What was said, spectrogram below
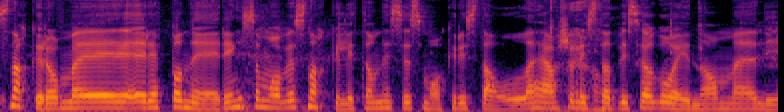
snakker om eh, reponering, så må vi snakke litt om disse små krystallene. Jeg har så lyst til at vi skal gå innom eh, de,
